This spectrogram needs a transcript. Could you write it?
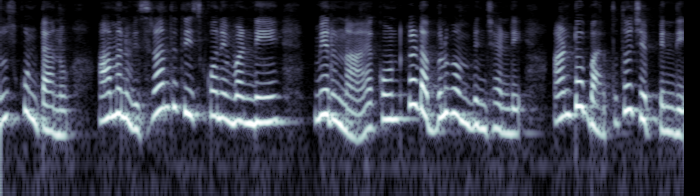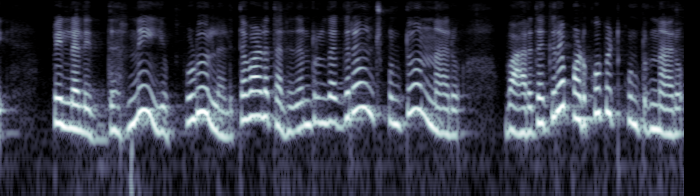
చూసుకుంటాను. ఆమెను విశ్రాంతి తీసుకొనివ్వండి. మీరు నా అకౌంట్కే డబ్బులు పంపించండి అంటూ భర్తతో చెప్పింది. పిల్లలిద్దరినీ ఎప్పుడూ లలిత వాళ్ళ తల్లిదండ్రుల దగ్గరే ఉంచుకుంటూ ఉన్నారు. వారి దగ్గరే పడుకోబెట్టుకుంటున్నారు.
